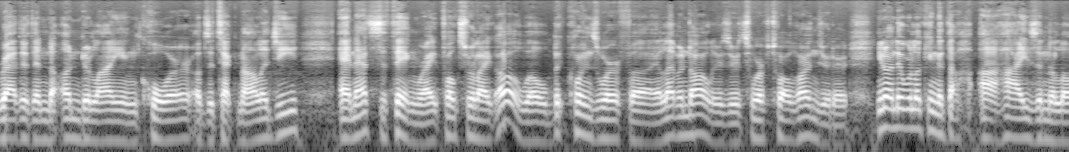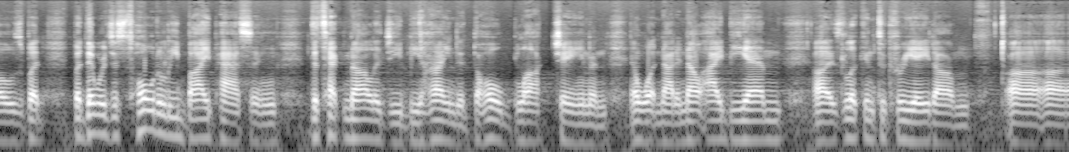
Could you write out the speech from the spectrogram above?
rather than the underlying core of the technology. And that's the thing, right? Folks were like, "Oh, well, Bitcoin's worth uh, eleven dollars, or it's worth twelve hundred, or you know." And they were looking at the uh, highs and the lows, but but they were just totally bypassing the technology behind it, the whole blockchain and and whatnot. And now IBM uh, is looking to create um, uh, uh,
